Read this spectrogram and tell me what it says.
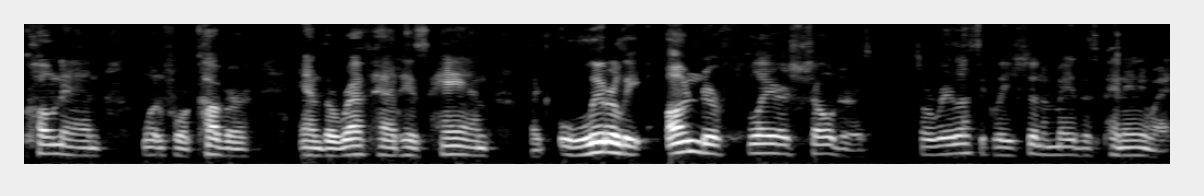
Konnan went for a cover and the ref had his hand like literally under Flair's shoulders. So realistically, he shouldn't have made this pin anyway.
